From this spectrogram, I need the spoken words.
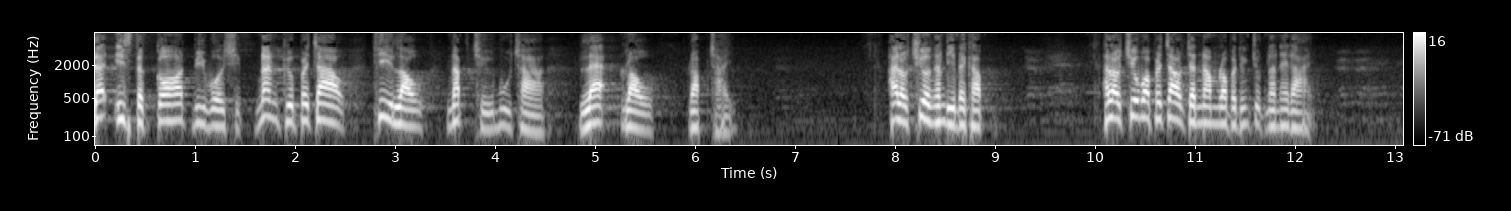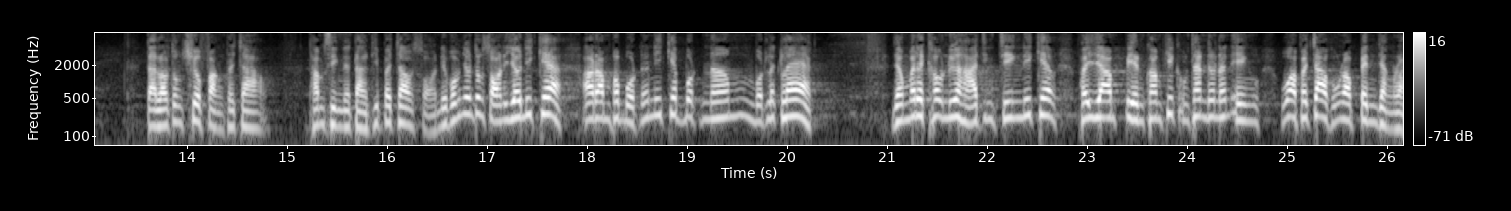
that is the God we worship นั่นคือพระเจ้าที่เรานับถือบูชาและเรารับใช้ ให้เราเชื่องั้นดีไหมครับ ให้เราเชื่อว่าพระเจ้าจะนำเราไปถึงจุดนั้นให้ได้ แต่เราต้องเชื่อฟังพระเจ้าทำสิ่งต่างๆที่พระเจ้าสอนเดี๋ยวผมยังต้องสอนเยอะนี่แค่อารัมพบทนะนี่แค่บทนำบทแรกๆ ยังไม่ได้เข้าเนื้อหาจริง ๆ นี่แค่พยายามเปลี่ยนความคิดของท่านเท่านั้นเองว่าพระเจ้าของเราเป็นอย่างไร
